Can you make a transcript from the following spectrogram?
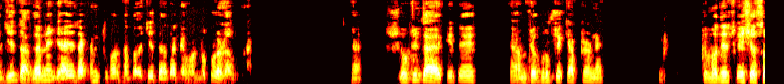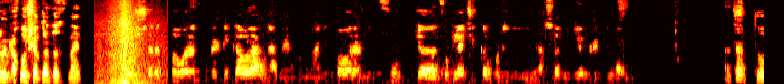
अजित दादाने जे आहे आम्ही तुम्हाला सांगतो अजित दादा निवडणूक लढवणार? शेवटी काय की ते आमच्या ग्रुपचे कॅप्टन आहेत. ते मध्येच काही शस्त्र टाकू शकतच नाहीत. शरद पवारांपुढे टिकावं लागणार नाही म्हणून अजित पवारांनी अं, चुकल्याची कबुली दिली असं विजय वडेट्टीवार. आता तो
